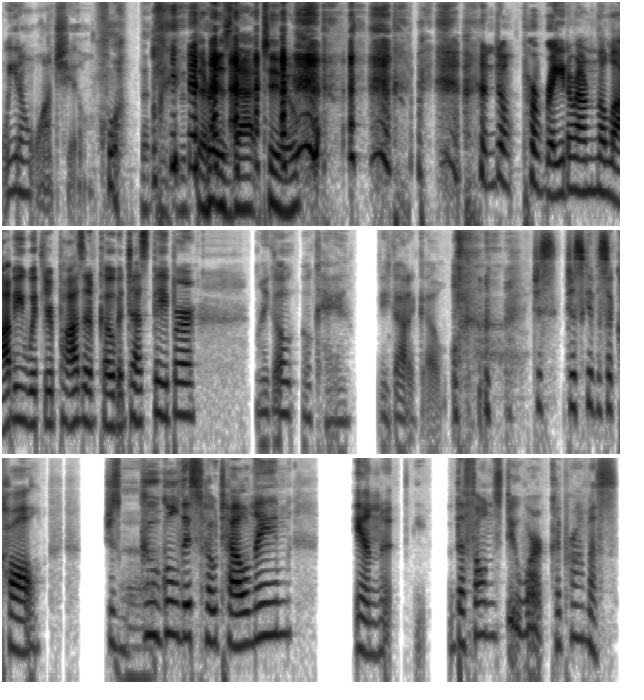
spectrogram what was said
we don't want you Th- there is that too. Don't parade around in the lobby with your positive COVID test paper. like, oh, okay, you gotta go. just, just give us a call. Just Uh. Google this hotel name, and the phones do work. I promise.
